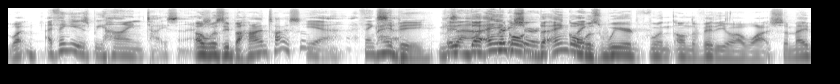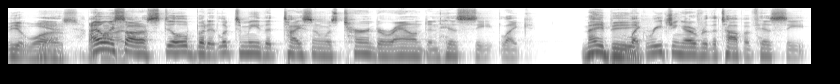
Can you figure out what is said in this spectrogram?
what I think he was behind Tyson. Actually. oh was he behind Tyson yeah, I think so. maybe the I'm angle sure, the angle like- was weird when on the video I watched so maybe it Yeah. was I only saw a still, but it looked to me that Tyson was turned around in his seat, like maybe like reaching over the top of his seat.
